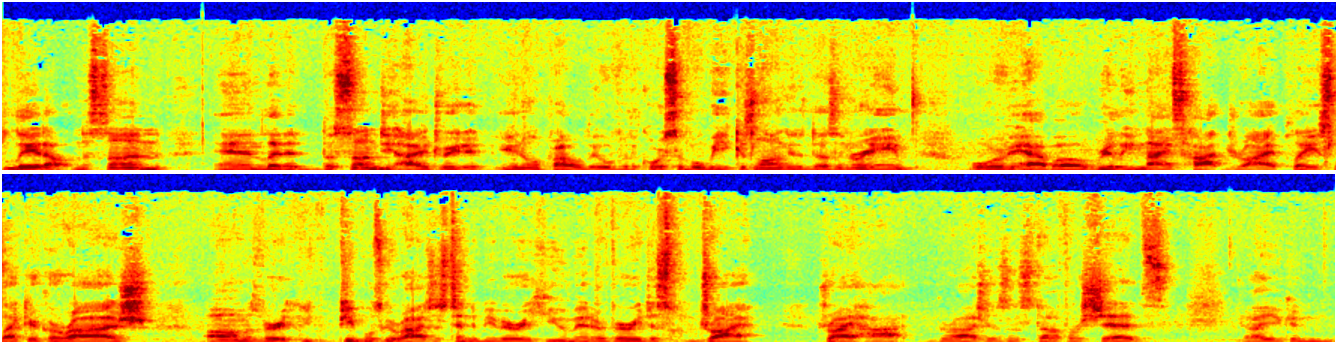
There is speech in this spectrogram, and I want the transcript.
lay it out in the sun and let it the sun dehydrate it. You know, probably over the course of a week, as long as it doesn't rain. Or if you have a really nice hot dry place like your garage um, it's very people's garages tend to be very humid or very just dry, dry hot garages and stuff or sheds. Uh, you can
